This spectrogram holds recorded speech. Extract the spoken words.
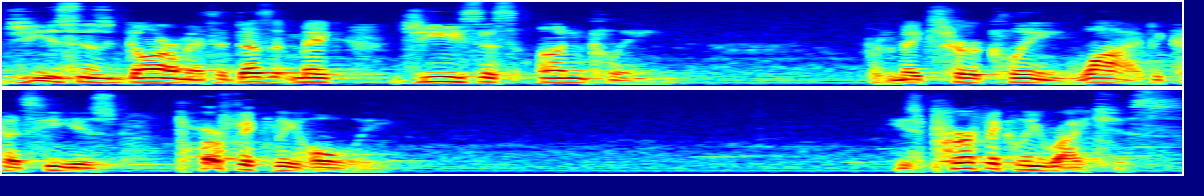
Jesus' garments, it doesn't make Jesus unclean, but it makes her clean. Why? Because he is perfectly holy. He's perfectly righteous.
